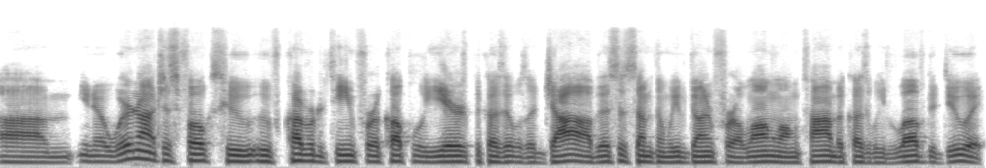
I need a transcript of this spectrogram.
Um, you know, we're not just folks who who've covered a team for a couple of years because it was a job. This is something we've done for a long, long time because we love to do it.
